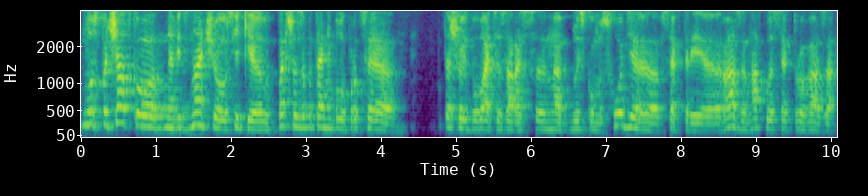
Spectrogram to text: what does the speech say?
Ну, спочатку відзначу, оскільки перше запитання було про це, те, що відбувається зараз на Близькому Сході, е, в секторі Газа, навколо сектору Газа,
